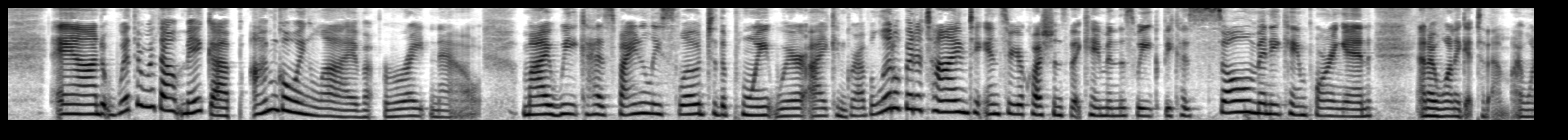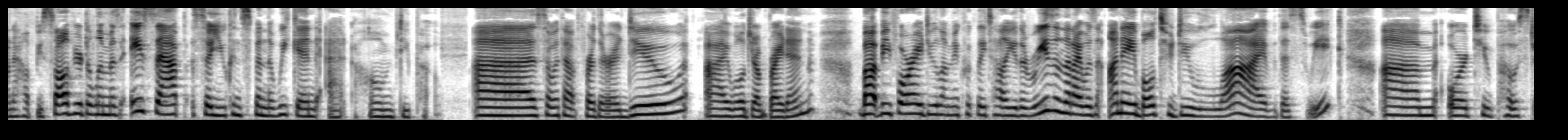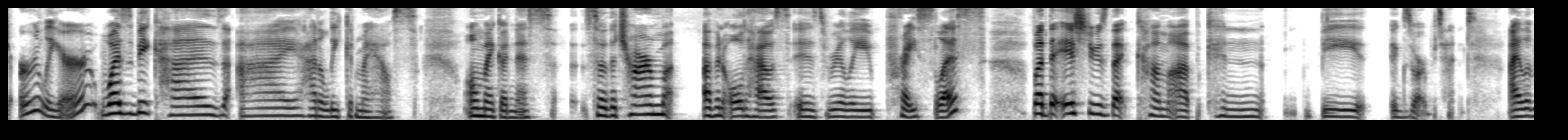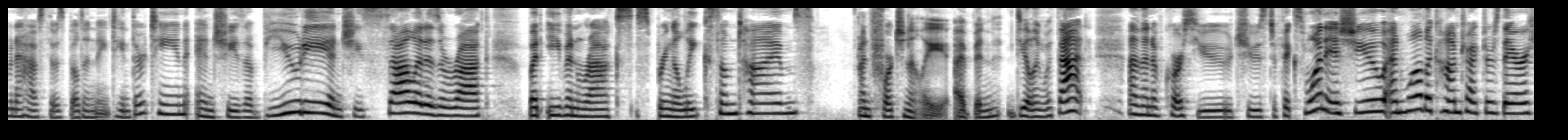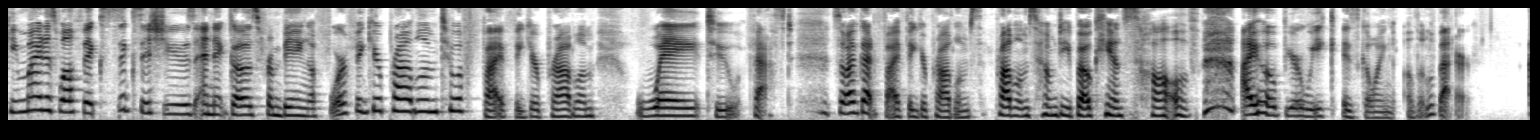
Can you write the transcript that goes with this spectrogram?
And with or without makeup, I'm going live right now. My week has finally slowed to the point where I can grab a little bit of time to answer your questions that came in this week because so many came pouring in and I want to get to them. I want to help you solve your dilemmas ASAP so you can spend the weekend at Home Depot. Uh, so without further ado, I will jump right in. But before I do, let me quickly tell you the reason that I was unable to do live this week um, or to post earlier was because I had a leak in my house. Oh my goodness. So the charm of an old house is really priceless, but the issues that come up can be exorbitant. I live in a house that was built in 1913 and she's a beauty and she's solid as a rock, but even rocks spring a leak sometimes. Unfortunately, I've been dealing with that. And then, of course, you choose to fix one issue. And while the contractor's there, he might as well fix six issues. And it goes from being a four figure problem to a five figure problem way too fast. So I've got five figure problems, problems Home Depot can't solve. I hope your week is going a little better.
